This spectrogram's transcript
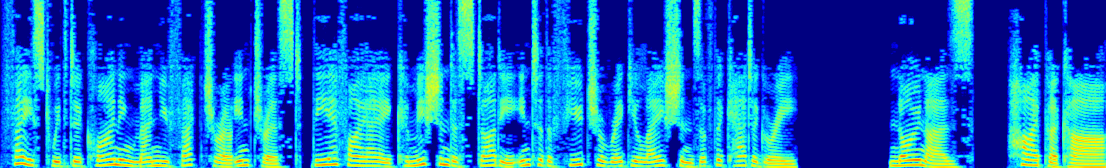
Faced with declining manufacturer interest, the FIA commissioned a study into the future regulations of the category. Known as hypercar,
